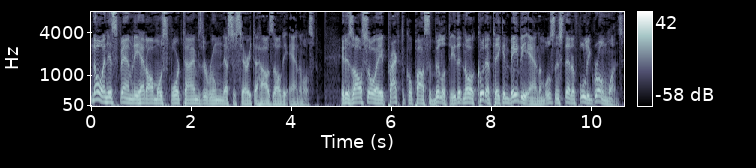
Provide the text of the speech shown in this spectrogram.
Noah and his family had almost four times the room necessary to house all the animals. It is also a practical possibility that Noah could have taken baby animals instead of fully grown ones.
